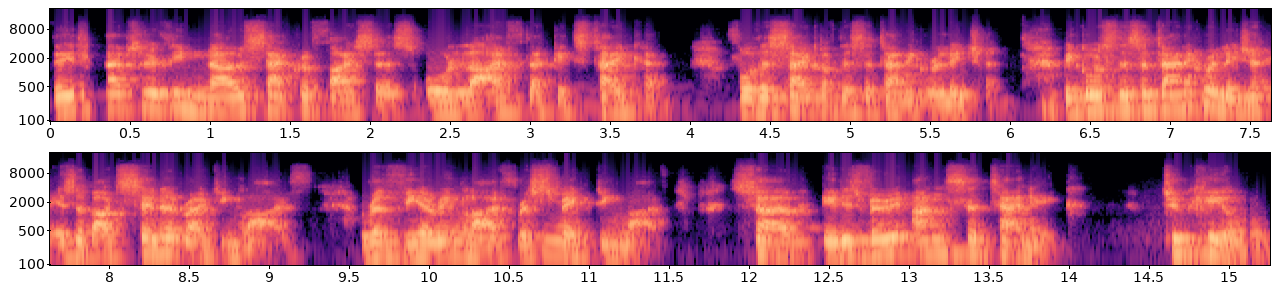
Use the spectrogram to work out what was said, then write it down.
there's absolutely no sacrifices or life that gets taken for the sake of the satanic religion. Because the satanic religion is about celebrating life, revering life, respecting life. So it is very unsatanic to kill.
